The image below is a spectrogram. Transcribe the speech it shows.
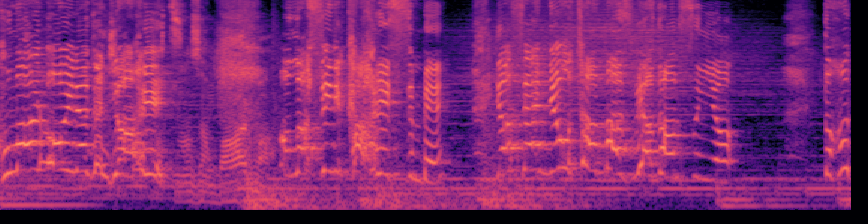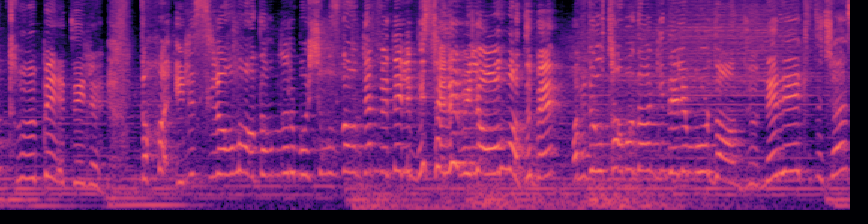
Kumar mı oynadın Cahit? Nazan bağırma. Allah seni kahretsin be! Ya sen ne utanmaz bir adamsın ya! Daha tövbe edeli, daha eli silahlı adamları başımızdan def edeli bir sene bile olmadı be! Ha bir de utanmadan gidelim buradan diyor. Nereye gideceğiz?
